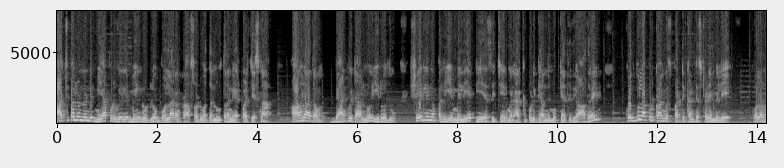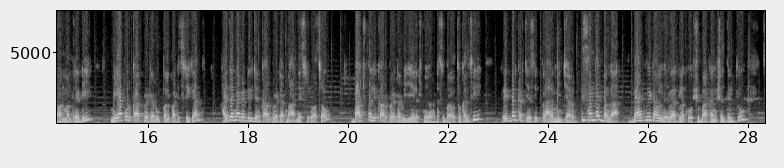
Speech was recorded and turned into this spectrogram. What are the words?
బాచుపల్లి నుండి మియాపూర్ వెళ్ళే మెయిన్ రోడ్లో బొల్లారం క్రాస్ రోడ్ వద్ద నూతనంగా ఏర్పాటు చేసిన ఆహ్లాదం బ్యాంక్వెట్ హాల్ ఈరోజు Serilingampally MLA PSC chairman Arekapudi Gandhi ముఖ్య అతిథిగా హాజరై Qutbullapur Congress party contested MLA Kolan Hanumanth Reddy Miyapur corporator Uppalapati Srikanth Hydernagar division corporator Narne Srinivasarao Bachupally corporator Vijayalakshmi Venkata సుబ్బారావుతో కలిసి రిబ్బన్ కట్ చేసి ప్రారంభించారు. ఈ సందర్భంగా banquet hall నిర్వాహకులకు శుభాకాంక్షలు తెలుపుతూ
